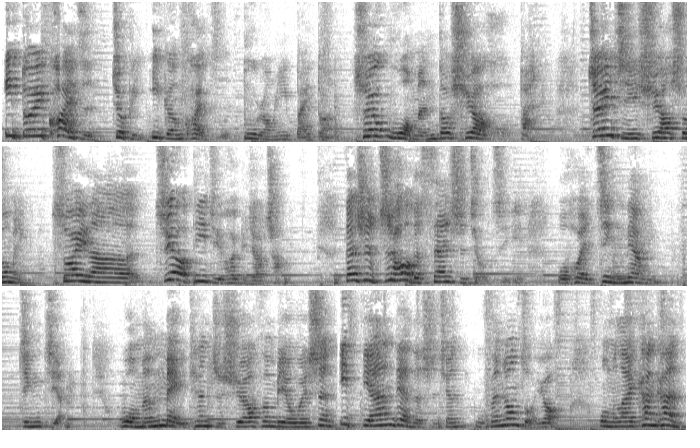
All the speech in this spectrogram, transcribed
一堆筷子就比一根筷子不容易掰断，所以我们都需要伙伴。这一集需要说明，所以呢，只有第一集会比较长。但是之后的三十九集，我会尽量精简。我们每天只需要分别为剩一点点的时间，五分钟左右。我们来看看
